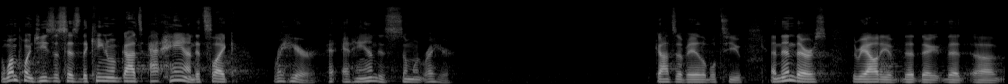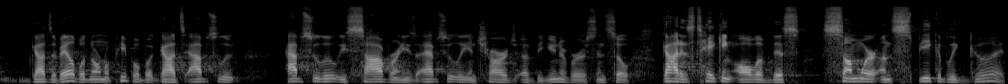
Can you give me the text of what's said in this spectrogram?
one point, Jesus says the kingdom of God's at hand. It's like right here. At, hand is someone right here. God's available to you. And then there's the reality of that, that, that uh, God's available to normal people, but God's absolute, absolutely sovereign. He's absolutely in charge of the universe. And so God is taking all of this somewhere unspeakably good.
